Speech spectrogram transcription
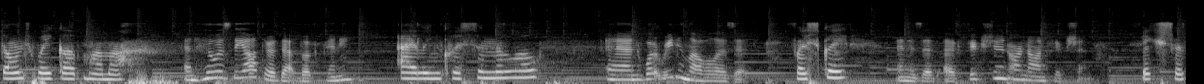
Don't Wake Up Mama. And who is the author of that book, Penny? Eileen Christelow, And what reading level is it? first grade, And is it a fiction or nonfiction? fiction.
